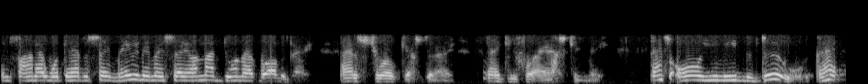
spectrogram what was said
and find out what they have to say. Maybe they may say, "I'm not doing that well today. I had a stroke yesterday. Thank you for asking me." That's all you need to do. That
